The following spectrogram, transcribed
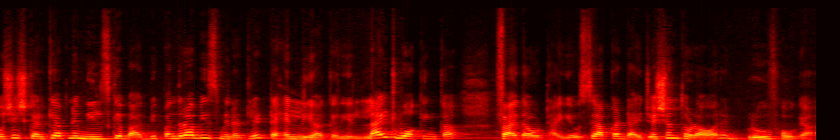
कोशिश करके अपने मील्स के बाद भी 15-20 मिनट लिए टहल लिया करिए। लाइट वॉकिंग का फ़ायदा उठाइए। उससे आपका डाइजेशन थोड़ा और इम्प्रूव होगा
